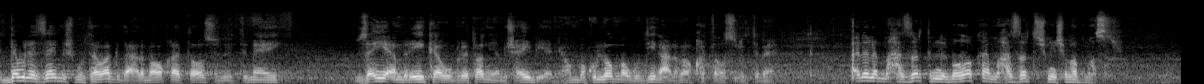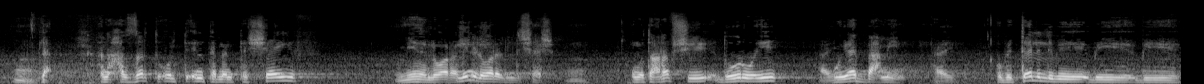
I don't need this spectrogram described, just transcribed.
الدولة إزاي مش متواجدة على مواقع التواصل الاجتماعي زي أمريكا وبريطانيا؟ مش عيب يعني هم كلهم موجودين على مواقع التواصل الاجتماعي. أنا لما حذرت من المواقع ما حذرتش من شباب مصر. لا أنا حذرت قلت أنت ما أنتش شايف مين اللي ورا مين اللي ورا الشاشة؟ وما تعرفش دوره إيه؟ أيوة. ويتبع مين؟ أيوه وبالتالي اللي بي بي بي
